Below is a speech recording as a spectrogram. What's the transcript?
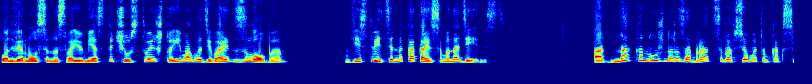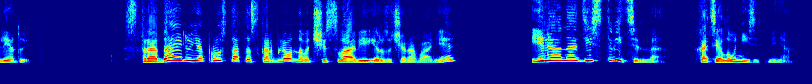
Он вернулся на свое место, чувствуя, что им овладевает злоба. Действительно, какая самонадеянность! Однако нужно разобраться во всем этом как следует. Страдаю ли я просто от оскорбленного тщеславия и разочарования, или она действительно хотела унизить меня?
